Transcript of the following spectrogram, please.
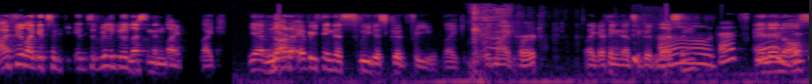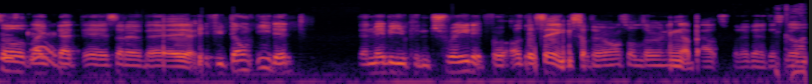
I feel like it's a it's a really good lesson in life. Like, yeah, not everything that's sweet is good for you. Like, it might hurt. Like, I think that's a good lesson. Oh, that's good. and then also like good. that uh, sort of uh, if you don't eat it then maybe you can trade it for other things so they're also learning about sort of uh, this little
